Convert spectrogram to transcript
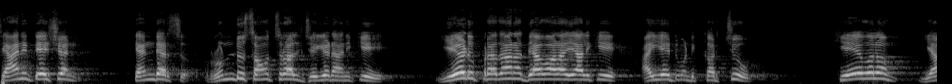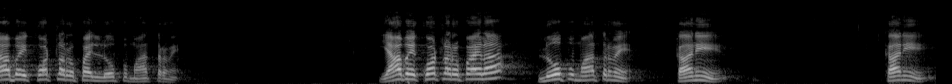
శానిటేషన్ టెండర్స్ రెండు సంవత్సరాలు చేయడానికి ఏడు ప్రధాన దేవాలయాలకి అయ్యేటువంటి ఖర్చు కేవలం యాభై కోట్ల రూపాయల లోపు మాత్రమే. యాభై కోట్ల రూపాయల లోపు మాత్రమే. కానీ కానీ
